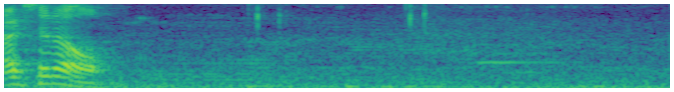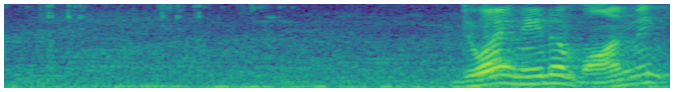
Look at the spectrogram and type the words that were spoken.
Actually, no. Do I need them on me?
